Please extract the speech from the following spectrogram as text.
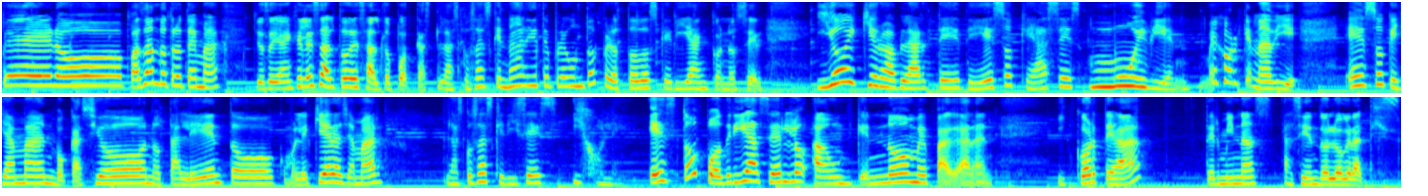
Pero pasando a otro tema, yo soy Ángeles Salto de Salto Podcast. Las cosas que nadie te preguntó, pero todos querían conocer. Y hoy quiero hablarte de eso que haces muy bien, mejor que nadie. Eso que llaman vocación o talento, como le quieras llamar, las cosas que dices, híjole, esto podría hacerlo aunque no me pagaran. Y corte A, terminas haciéndolo gratis.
